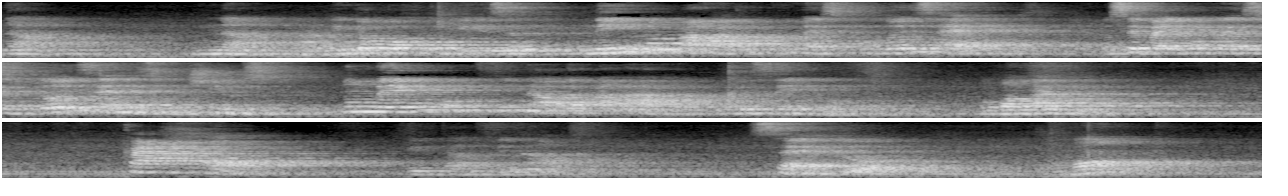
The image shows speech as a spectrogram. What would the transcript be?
Não, não. Na língua portuguesa, nenhuma palavra começa com dois R's. Você vai encontrar esses dois R's juntinhos no meio ou no final da palavra. Por exemplo, vou botar aqui. Carro. Ele está no final. Certo? Tá bom?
